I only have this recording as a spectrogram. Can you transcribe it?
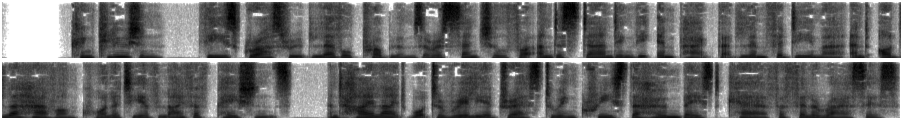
Conclusion these grassroots level problems are essential for understanding the impact that lymphedema and ADLA have on quality of life of patients, and highlight what to really address to increase the home based care for filariasis.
